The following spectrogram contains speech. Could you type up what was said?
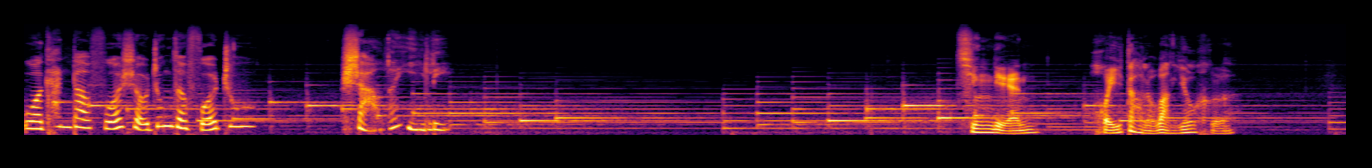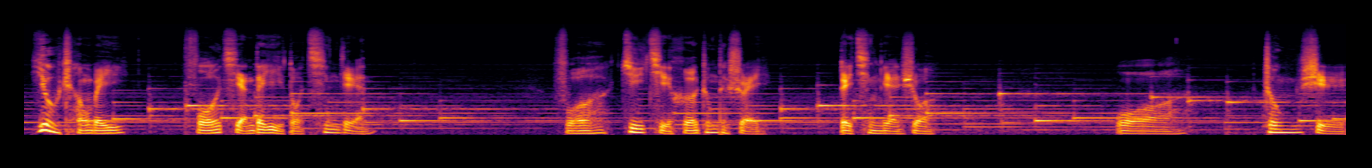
我看到佛手中的佛珠少了一粒。青莲回到了忘忧河，又成为佛前的一朵青莲。佛掬起河中的水，对青莲说：“我终是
